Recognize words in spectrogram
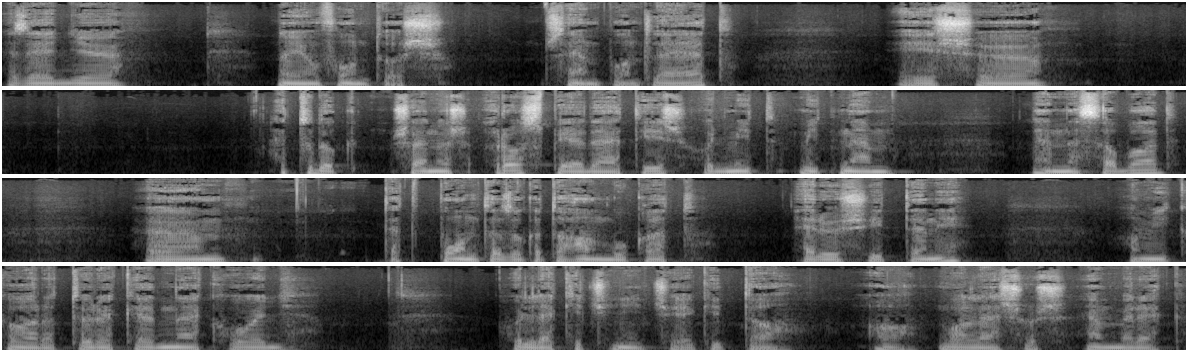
ez egy nagyon fontos szempont lehet, és hát tudok sajnos rossz példát is, hogy mit, mit nem lenne szabad. Tehát pont azokat a hangokat erősíteni, amik arra törekednek, hogy, hogy lekicsinyítsék itt a, a vallásos emberek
